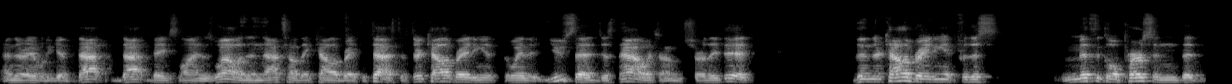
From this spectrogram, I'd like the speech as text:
and they're able to get that that baseline as well, and then that's how they calibrate the test. If they're calibrating it the way that you said just now, which I'm sure they did, then they're calibrating it for this mythical person that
